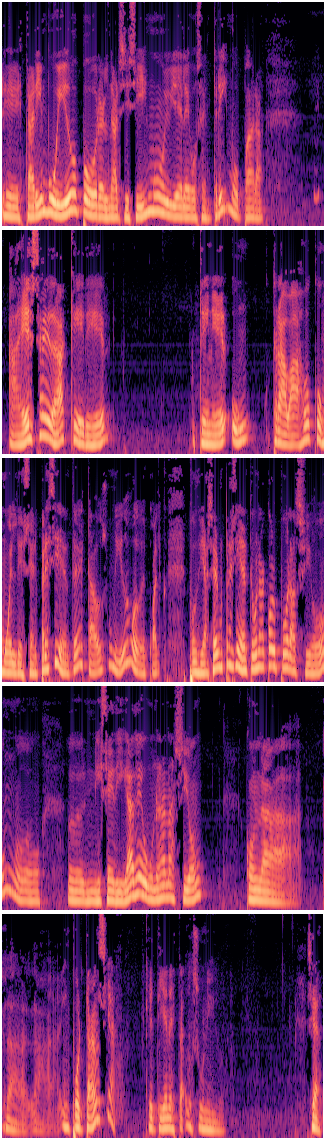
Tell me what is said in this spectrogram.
eh, estar imbuido por el narcisismo y el egocentrismo para a esa edad querer tener un trabajo como el de ser presidente de Estados Unidos o de cual podría ser un presidente de una corporación o ni se diga de una nación con la la, la importancia que tiene Estados Unidos. O sea,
